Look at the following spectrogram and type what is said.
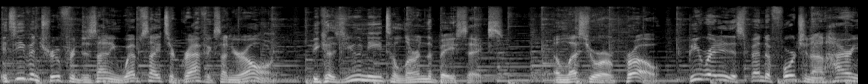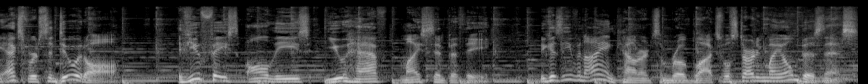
It's even true for designing websites or graphics on your own because you need to learn the basics. Unless you're a pro, be ready to spend a fortune on hiring experts to do it all. If you face all these, you have my sympathy. Because even I encountered some roadblocks while starting my own business.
